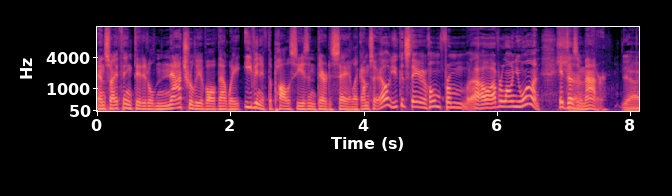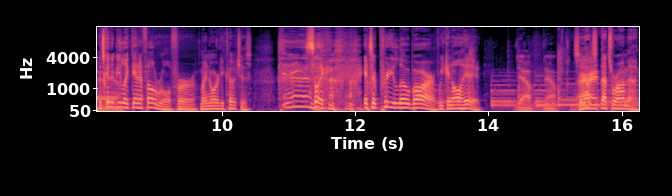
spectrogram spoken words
and so I think that it'll naturally evolve that way, even if the policy isn't there to say like I'm saying, oh, you could stay at home from uh, however long you want. It doesn't matter. Yeah, it's yeah, going to be like the NFL rule for minority coaches. it's like it's a pretty low bar. We can all hit it. Yeah, yeah. So All that's right. that's where I'm at.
